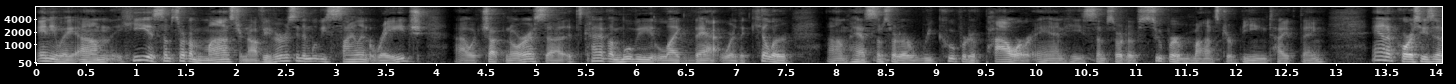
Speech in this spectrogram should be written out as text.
anyway, um, he is some sort of monster. Now, if you've ever seen the movie Silent Rage uh, with Chuck Norris, uh, it's kind of a movie like that where the killer um, has some sort of recuperative power and he's some sort of super monster being type thing. And of course, he's a,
